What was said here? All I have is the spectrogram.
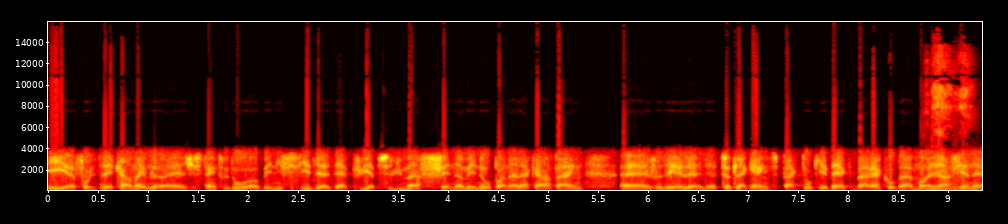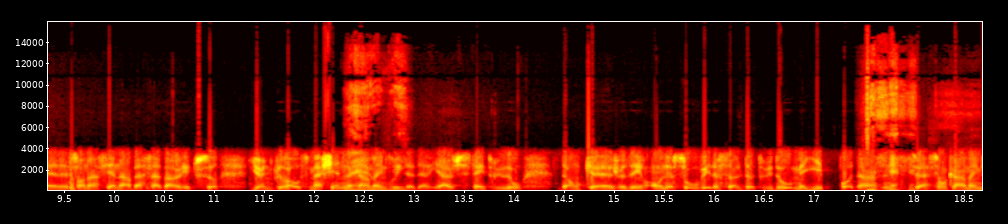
Et euh, faut le dire quand même, là, Justin Trudeau a bénéficié d'appui absolument phénoménal phénoménaux pendant la campagne. Euh, je veux dire, toute la gang du pacte au Québec, Barack Obama, ben l'ancienne, euh, son ancien ambassadeur et tout ça. Il y a une grosse machine ben quand même qui était derrière Justin Trudeau. Donc, euh, je veux dire, on a sauvé le soldat Trudeau, mais il n'est pas dans une situation quand même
